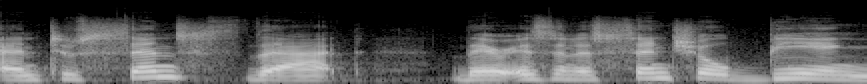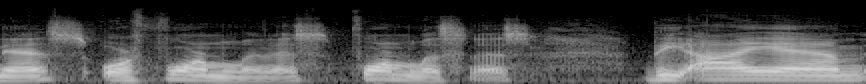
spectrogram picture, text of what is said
and to sense that there is an essential beingness or formlessness, formlessness the I am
